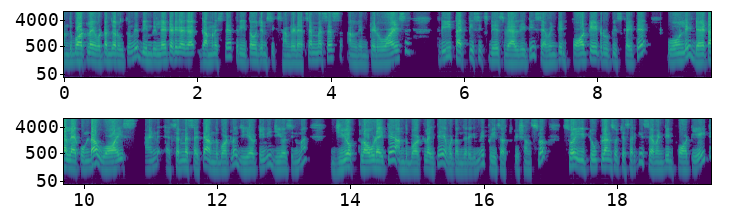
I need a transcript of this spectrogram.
అందుబాటులో ఇవ్వడం జరుగుతుంది. దీని రిలేటెడ్గా గమనిస్తే three thousand six hundred SMSes unlimited voice three thirty six days validity seventeen forty eight రూపీస్కి అయితే ఓన్లీ డేటా లేకుండా వాయిస్ అండ్ ఎస్ఎంఎస్ అయితే అందుబాటులో Jio TV Jio cinema Jio cloud అయితే అందుబాటులో అయితే ఇవ్వడం జరిగింది ఫ్రీ సబ్స్క్రిప్షన్స్లో సో ఈ టూ ప్లాన్స్ వచ్చేసరికి seventeen forty eight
